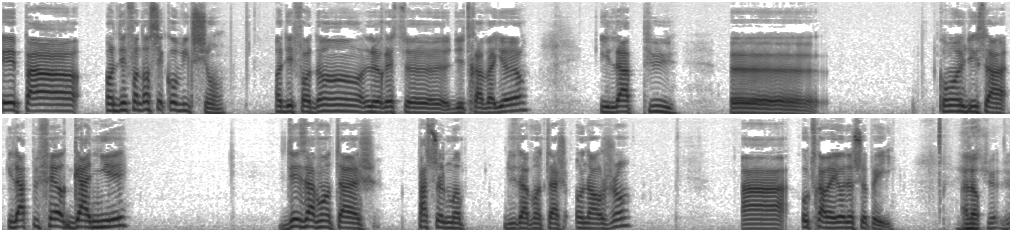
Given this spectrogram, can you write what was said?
Et par, en défendant ses convictions, en défendant le reste euh, des travailleurs, il a pu, euh, comment je dis ça, il a pu faire gagner des avantages, pas seulement des avantages en argent, à, aux travailleurs de ce pays. Alors, je- je-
